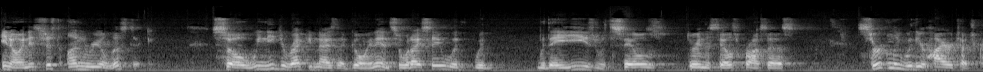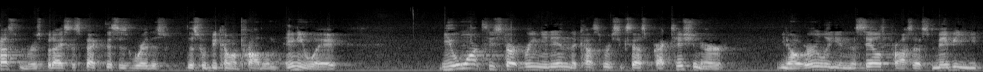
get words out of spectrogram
you know and it's just unrealistic so we need to recognize that going in so what i say with with with aes with sales during the sales process certainly with your higher touch customers but i suspect this is where this this would become a problem anyway you'll want to start bringing in the customer success practitioner, you know, early in the sales process, maybe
